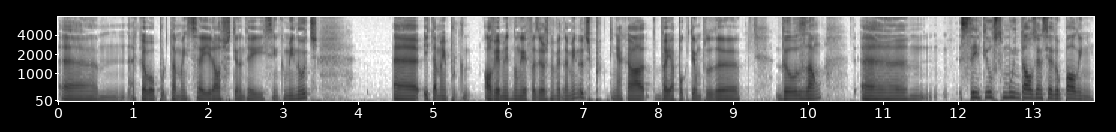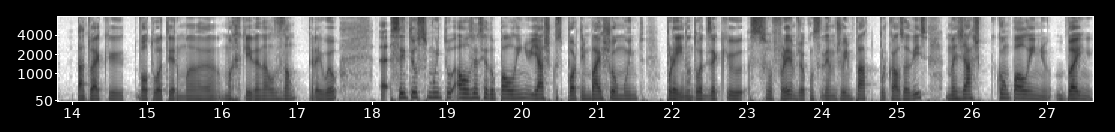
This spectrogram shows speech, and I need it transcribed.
uh, acabou por também sair aos 75 minutos. Uh, e também porque, obviamente, não ia fazer os 90 minutos, porque tinha acabado, veio há pouco tempo de, de lesão. Sentiu-se muito a ausência do Paulinho. Tanto é que voltou a ter uma, uma recaída na lesão, creio eu. Uh, Sentiu-se muito a ausência do Paulinho e acho que o Sporting baixou muito por aí. Não estou a dizer que sofremos ou concedemos o empate por causa disso, mas acho que com o Paulinho bem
